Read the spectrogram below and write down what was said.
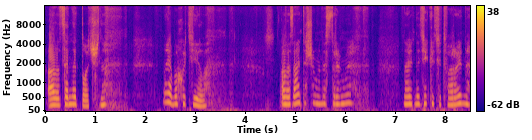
Але це не точно. Ну, я би хотіла. Але знаєте, що мене стримує? Навіть не тільки ці тварини,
